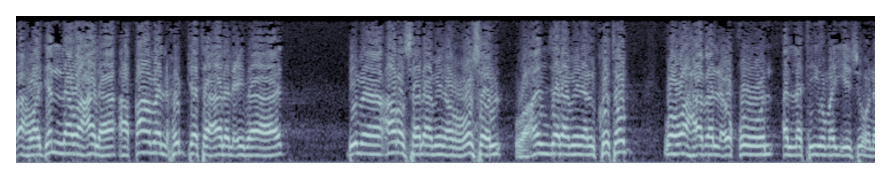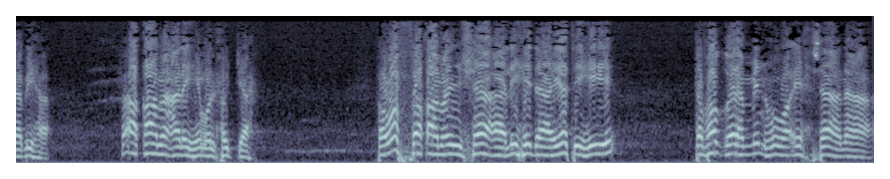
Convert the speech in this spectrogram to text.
فهو جل وعلا أقام الحجة على العباد بما أرسل من الرسل وأنزل من الكتب ووهب العقول التي يميزون بها فأقام عليهم الحجة. فوفق من شاء لهدايته تفضلا منه وإحسانا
